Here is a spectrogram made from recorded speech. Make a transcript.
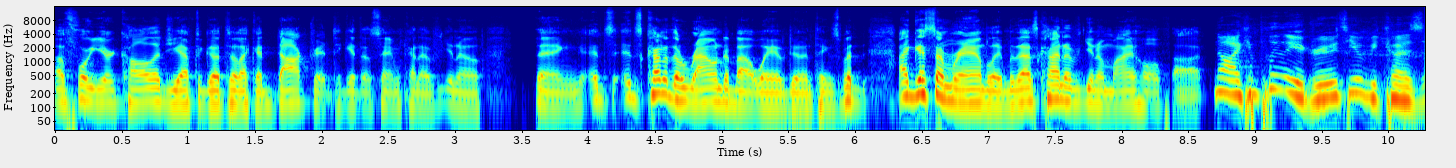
a four year college, you have to go through like a doctorate to get the same kind of you know thing. It's it's kind of the roundabout way of doing things. But I guess I'm rambling, but that's kind of you know my whole thought. No, I completely agree with you because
